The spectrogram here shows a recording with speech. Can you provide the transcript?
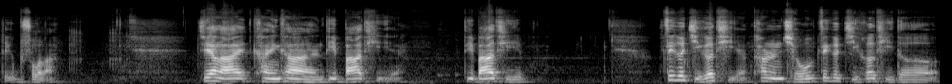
这个不说了。接下来看一看第八题。第八题，这个几何体，它是求这个几何体的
